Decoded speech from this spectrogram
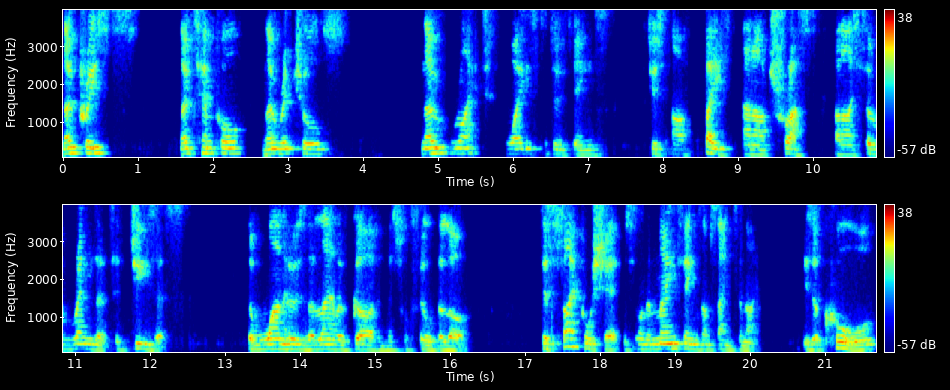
No priests, no temple, no rituals, no right ways to do things just our faith and our trust and our surrender to Jesus, the one who is the Lamb of God and has fulfilled the law. Discipleship is one of the main things I'm saying tonight, is a call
